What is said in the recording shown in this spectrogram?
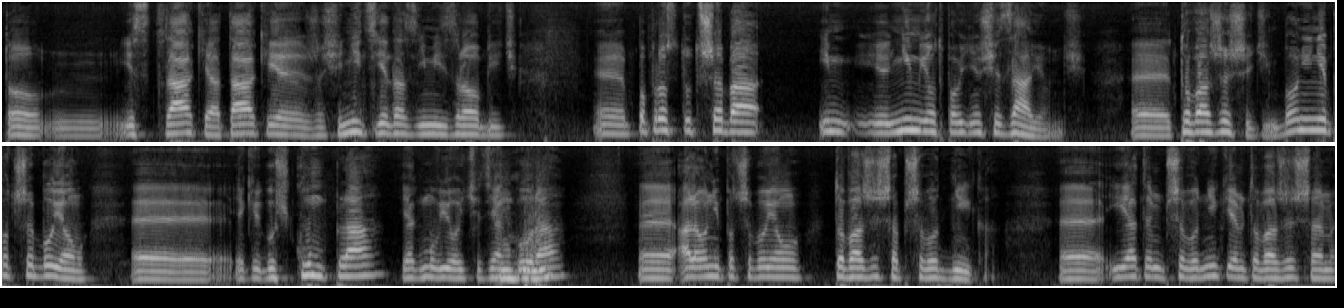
to mm, jest takie, a takie, że się nic nie da z nimi zrobić. E, Po prostu trzeba im, e, nimi odpowiednio się zająć, e, towarzyszyć im, bo oni nie potrzebują e, jakiegoś kumpla, jak mówił ojciec Jangura, e, ale oni potrzebują towarzysza, przewodnika. E, I ja tym przewodnikiem, towarzyszem e,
